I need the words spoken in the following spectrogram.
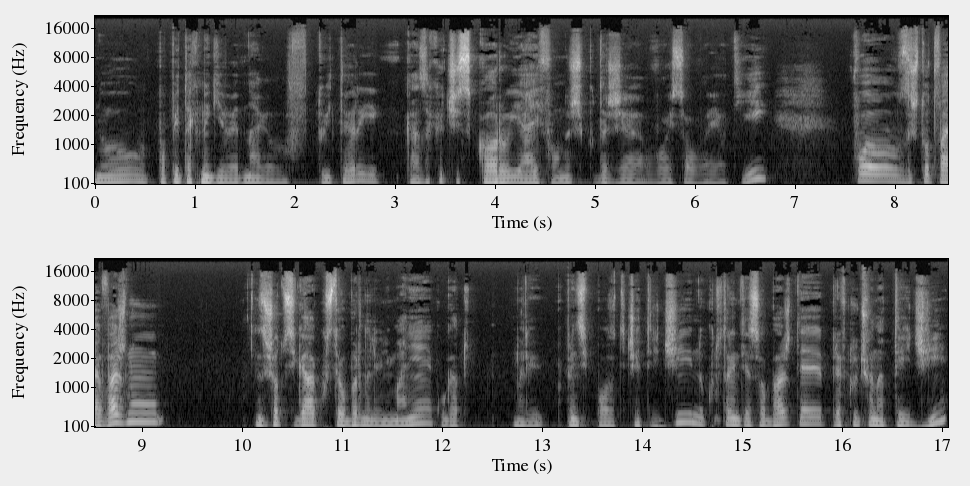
но попитахме ги веднага в Twitter и казаха, че скоро и iPhone ще поддържа Voice over LTE. Защо това е важно? Защото сега, ако сте обърнали внимание, когато нали, по принцип ползвате 4G, но като тръгнете да се обаждате, превключва на 3G,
